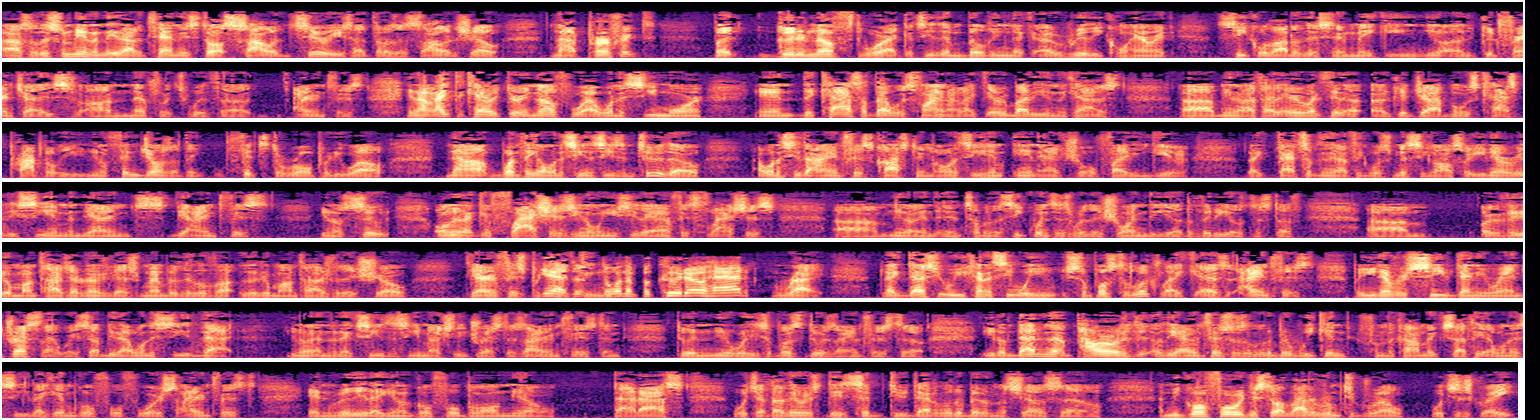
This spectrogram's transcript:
Uh, so this one being an eight out of ten is still a solid series. I thought it was a solid show. Not perfect but good enough where I could see them building like a really coherent sequel out of this and making you know a good franchise on Netflix with uh, Iron Fist. And I like the character enough where I want to see more. And the cast I thought was fine. I liked everybody in the cast. Uh, you know, I thought everybody did a, a good job and was cast properly. You know, Finn Jones I think fits the role pretty well. Now, one thing I want to see in season two though, I want to see the Iron Fist costume. I want to see him in actual fighting gear. Like that's something that I think was missing. Also, you never really see him in the Iron the Iron Fist, you know, suit. Only like in flashes. You know, when you see the Iron Fist flashes, um, you know, in, in some of the sequences where they're showing the uh, the videos and stuff, um, or the video montage. I don't know if you guys remember the little video montage where they show the Iron Fist Yeah, protecting. the, the one that Bakuto had. Right. Like that's where you kind of see what he's supposed to look like as Iron Fist, but you never see Danny Rand dressed that way. So I mean, I want to see that, you know, in the next season, see him actually dressed as Iron Fist and doing, you know, what he's supposed to do as Iron Fist. So, you know, that and the power of the, of the Iron Fist was a little bit weakened from the comics. I think I want to see like him go full force Iron Fist and really like you know go full blown, you know. Badass, which I thought they was they subdued that a little bit on the show. So, I mean, going forward, there's still a lot of room to grow, which is great.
